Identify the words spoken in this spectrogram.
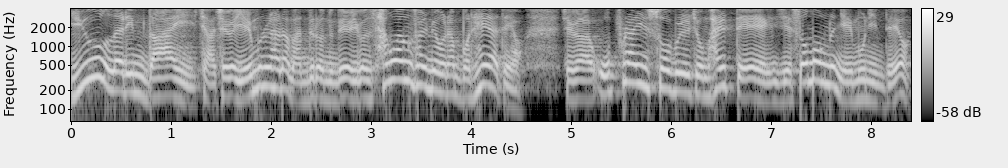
You let him die. 자, 제가 예문을 하나 만들었는데요. 이건 상황 설명을 한번 해야 돼요. 제가 오프라인 수업을 좀 할 때 이제 써먹는 예문인데요.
